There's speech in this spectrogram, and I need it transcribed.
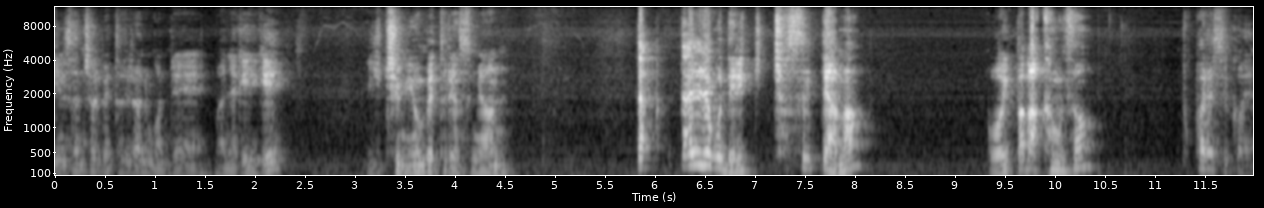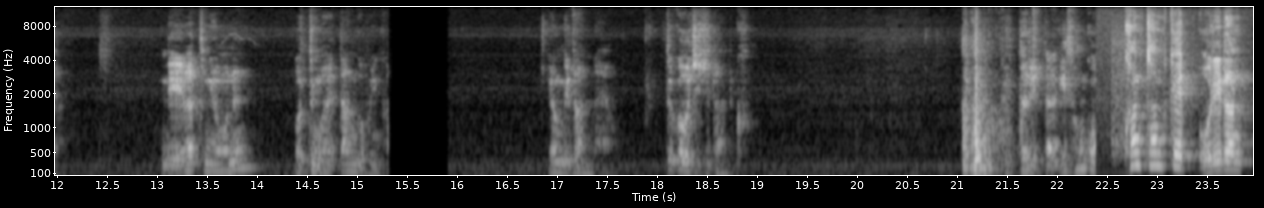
인산철 배터리라는 건데 만약에 이게 리튬 이온 배터리였으면 딱 따려고 내리쳤을 때 아마 거의 빠박 하면서 폭발했을 거예요. 근데 얘 같은 경우는 어떤가요? 다른 거 보니까. 연기도 안 나요. 뜨거워지지도 않고. 배터리 따기 성공. 퀀텀캣 오리런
